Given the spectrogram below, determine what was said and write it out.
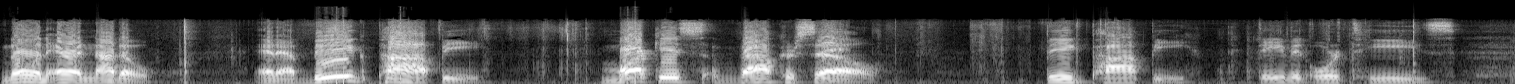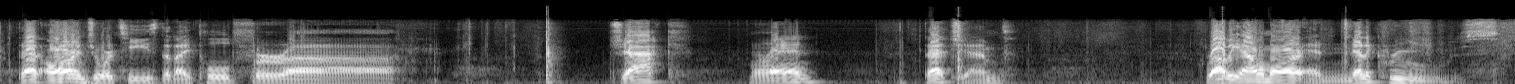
Nolan Arenado. And a big Papi. Marcus Valcarcel. Big Papi. David Ortiz. That orange Ortiz that I pulled for uh, Jack Moran, that gemmed. Robbie Alomar and Nelly Cruz.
